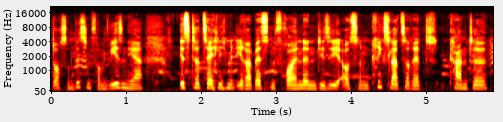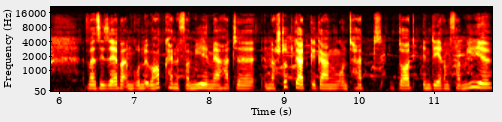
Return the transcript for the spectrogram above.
doch so ein bisschen vom Wesen her, ist tatsächlich mit ihrer besten Freundin, die sie aus einem Kriegslazarett kannte, weil sie selber im Grunde überhaupt keine Familie mehr hatte, nach Stuttgart gegangen und hat dort in deren Familie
